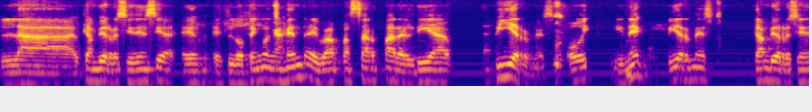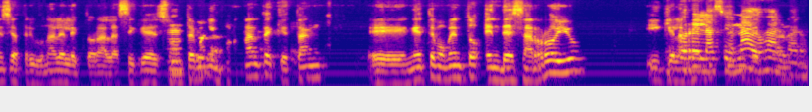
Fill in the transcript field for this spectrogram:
la, el cambio de residencia. lo tengo en agenda y va a pasar para el día viernes. Hoy, INEC, viernes cambio de residencia Tribunal Electoral. Así que son temas importantes que están eh, en este momento en desarrollo y que correlacionados, Álvaro.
